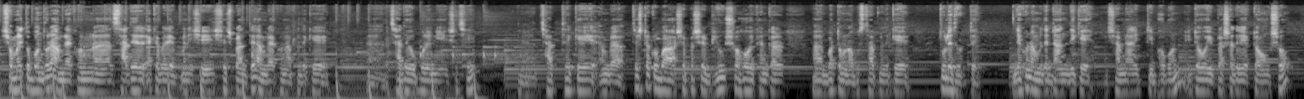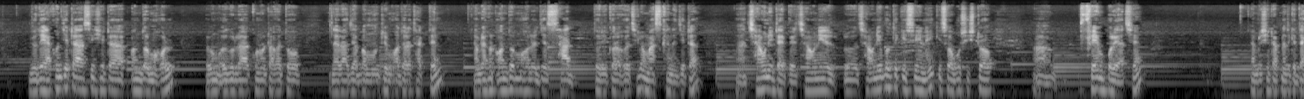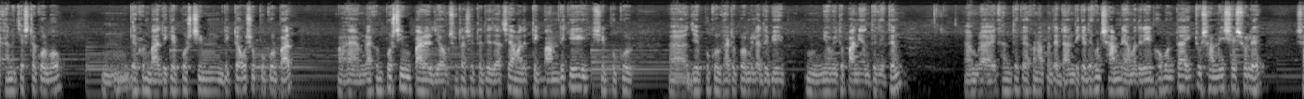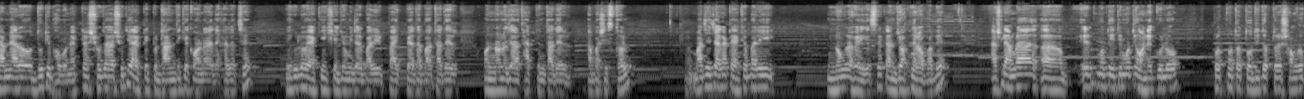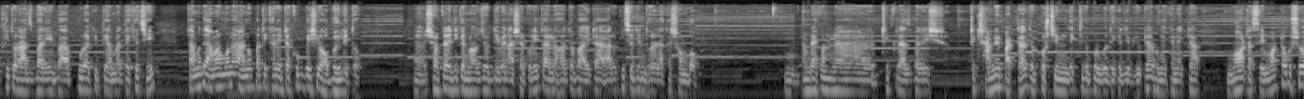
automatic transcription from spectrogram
সম্মানিত বন্ধুরা, আমরা এখন ছাদের একেবারে মানে সেই শেষ প্রান্তে আমরা এখন আপনাদেরকে ছাদের উপরে নিয়ে এসেছি। ছাদ থেকে আমরা চেষ্টা করব আশেপাশের ভিউ সহ এখানকার বর্তমান অবস্থা আপনাদেরকে তুলে ধরতে। দেখুন আমাদের ডান দিকে, সামনে আরেকটি ভবন, এটাও এই প্রাসাদের একটা অংশ। যদি এখন যেটা আছে সেটা অন্দরমহল এবং ওইগুলা কোনোটা হয়তো রাজা বা মন্ত্রী মহোদয়রা থাকতেন। আমরা এখন অন্দরমহলের যে ছাদ তৈরি করা হয়েছিল, মাঝখানে যেটা ছাউনি টাইপের ছাউনির, ছাউনি বলতে কিছুই নেই, কিছু অবশিষ্ট ফ্রেম পড়ে আছে। আমরা সেটা আপনাদেরকে দেখানোর চেষ্টা করব। দেখুন বাঁদিকে পশ্চিম দিকটা অবশ্য পুকুর পাড়। হ্যাঁ আমরা এখন পশ্চিম পাড়ের যে অংশটা সেটা দিয়ে যাচ্ছি, আমাদের ঠিক বাম দিকেই সেই পুকুর যে পুকুর ঘাটে প্রমীলা দেবী নিয়মিত পানি আনতে যেতেন। আমরা এখান থেকে এখন আপনাদের ডান দিকে দেখুন, সামনে আমাদের এই ভবনটা একটু সামনেই শেষ হলে সামনে আরও দুটি ভবন, একটা সোজা সুজি আর একটা একটু ডান দিকে কর্নারে দেখা যাচ্ছে। এগুলো একই সেই জমিদার বাড়ির পাইক পেয়াদা বা তাদের অন্যান্য যারা থাকতেন তাদের আবাসস্থল। মাঝে জায়গাটা একেবারেই নোংরা হয়ে গেছে কারণ যত্নের অভাবে। আসলে আমরা এর মধ্যে ইতিমধ্যে অনেকগুলো প্রত্নতত্ত্ব অধিদপ্তরের সংরক্ষিত রাজবাড়ি বা পুরাকীর্তি আমরা দেখেছি। তার মধ্যে আমার মনে হয় আনুপাতিক হারে এটা খুব বেশি অবহেলিত। সরকার এদিকে নজর দিবেন আশা করি তাহলে হয়তো বা এটা আরও কিছুদিন ধরে রাখা সম্ভব। আমরা এখন ঠিক রাজবাড়ির ঠিক সামনের পাটটা যে পশ্চিম দিক থেকে পূর্ব দিকে যে ভিউটা এবং এখানে একটা মঠ আছে। মঠটা অবশ্য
